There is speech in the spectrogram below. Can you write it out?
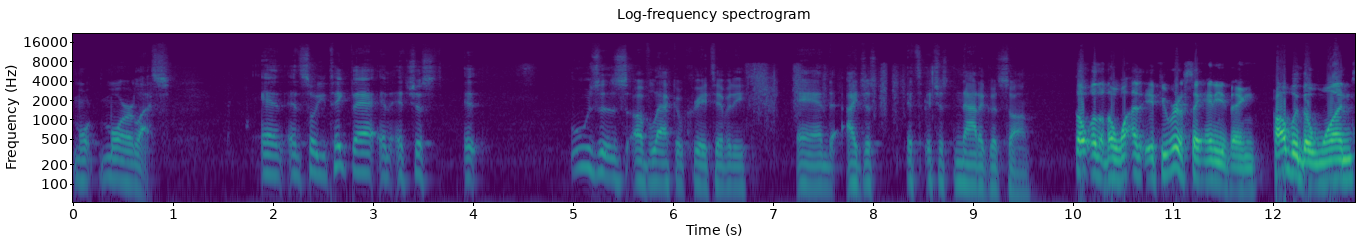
more more or less, and and so you take that and it's just it oozes of lack of creativity, and I just it's it's just not a good song. So, the, the, one- if you were to say anything, probably the one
